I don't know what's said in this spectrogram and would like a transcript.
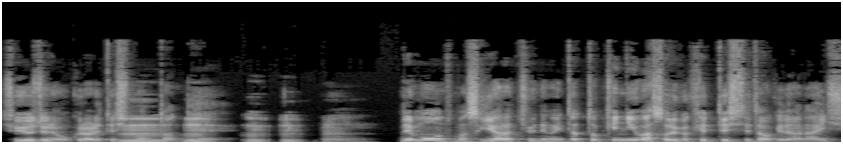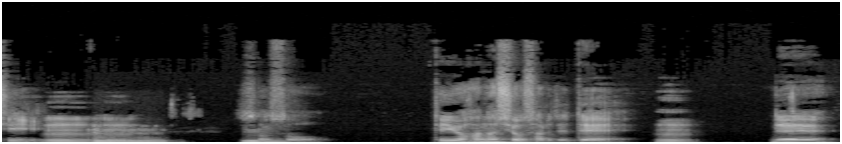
収容所に送られてしまったんで、うん、うん、うん。でも、まあ杉原中年がいた時にはそれが決定してたわけではないしうん。う。ん。そうそう。っていう話をされてて、うん。で、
